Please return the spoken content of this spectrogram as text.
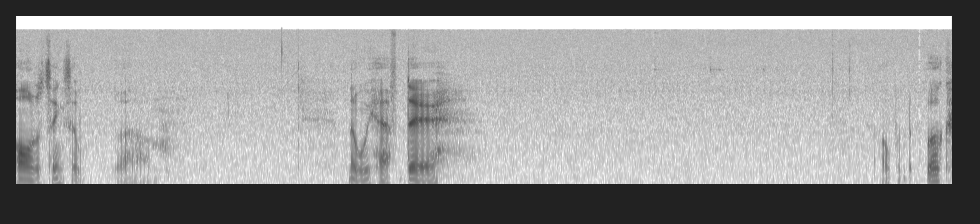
All the things that um, that we have there. Open the book.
